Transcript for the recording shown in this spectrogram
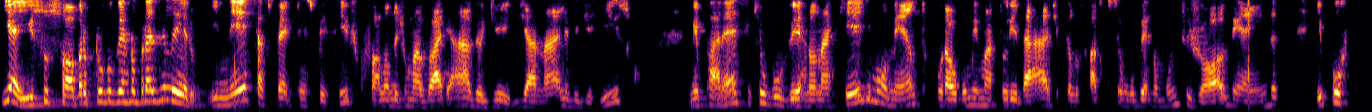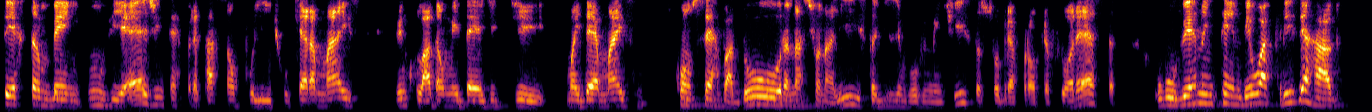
E aí isso sobra para o governo brasileiro. E nesse aspecto em específico, falando de uma variável de, de análise de risco, me parece que o governo, naquele momento, por alguma imaturidade, pelo fato de ser um governo muito jovem ainda, e por ter também um viés de interpretação político que era mais vinculado a uma ideia de, de uma ideia mais conservadora, nacionalista, desenvolvimentista sobre a própria floresta, o governo entendeu a crise errado.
